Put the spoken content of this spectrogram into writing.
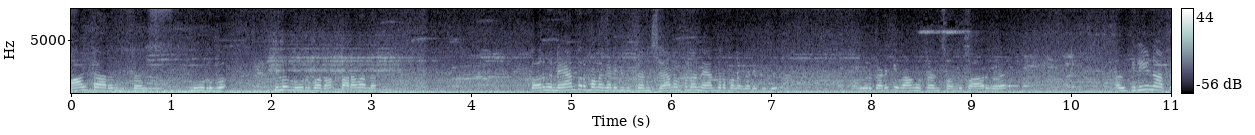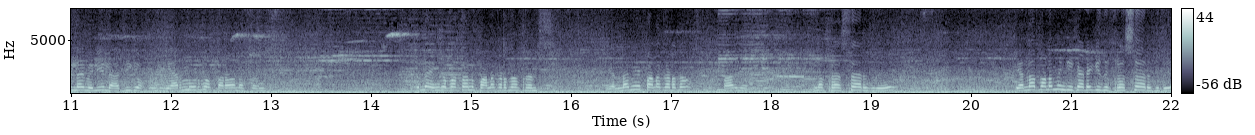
மால்டா ஆரஞ்சு ஃப்ரெண்ட்ஸ் நூறுரூபா கிலோ நூறுரூபா தான் பரவாயில்ல. பாருங்கள் நேந்திர பழம் கிடைக்குது ஃப்ரெண்ட்ஸ் சேலம் ஃபுல்லாக நேந்திர பழம் கிடைக்குது. ஒரு கடைக்கு வாங்க ஃப்ரெண்ட்ஸ் வந்து பாருங்கள் அது க்ரீன் ஆப்பிளாக வெளியில் அதிகம். இந்த இரநூறுபா பரவாயில்ல ஃப்ரெண்ட்ஸ் இதெல்லாம் எங்கே பார்த்தாலும் பழக்கடை தான் ஃப்ரெண்ட்ஸ் எல்லாமே பழக்கடை தான். பாருங்கள் எல்லாம் ஃப்ரெஷ்ஷாக இருக்குது. எல்லா பழமும் இங்கே கிடைக்குது ஃப்ரெஷ்ஷாக இருக்குது.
